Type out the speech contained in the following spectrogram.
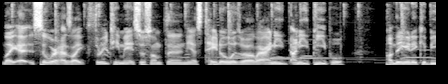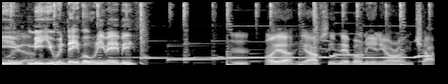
like uh, Silver has like three teammates or something. He has Tato as well. Like I need I need people. I'm thinking it could be Oh, yeah. me, you, and Davoni maybe. Mm, oh yeah, yeah. I've seen Davoni in your um chat.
